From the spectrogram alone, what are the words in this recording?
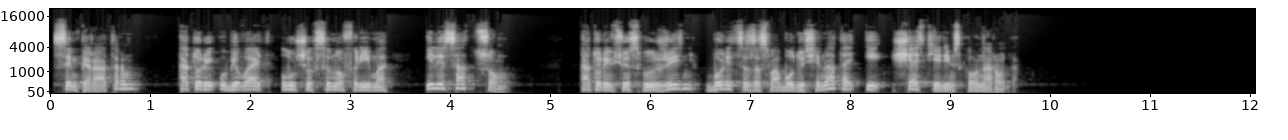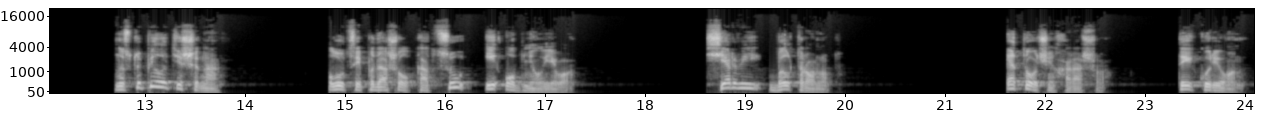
С императором, который убивает лучших сынов Рима, или с отцом, который всю свою жизнь борется за свободу Сената и счастье римского народа? Наступила тишина. Луций подошел к отцу и обнял его. Сервий был тронут. «Это очень хорошо. Ты Курион.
